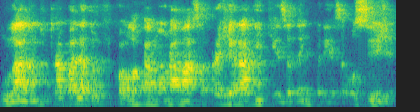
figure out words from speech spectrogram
o lado do trabalhador que coloca a mão na massa para gerar riqueza da empresa. Ou seja,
